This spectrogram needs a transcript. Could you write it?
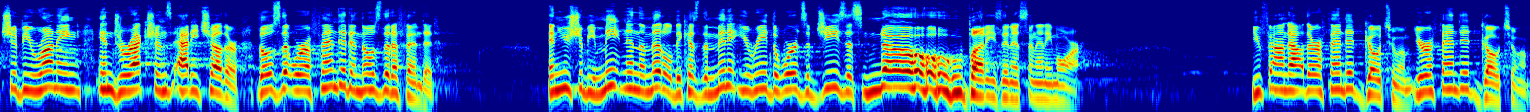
should be running in directions at each other those that were offended and those that offended. And you should be meeting in the middle because the minute you read the words of Jesus, nobody's innocent anymore. You found out they're offended, go to them. You're offended, go to them.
